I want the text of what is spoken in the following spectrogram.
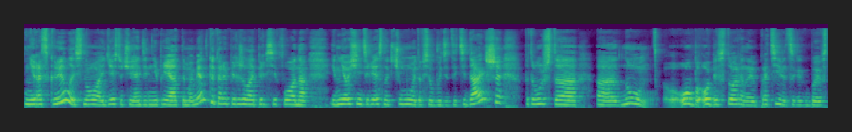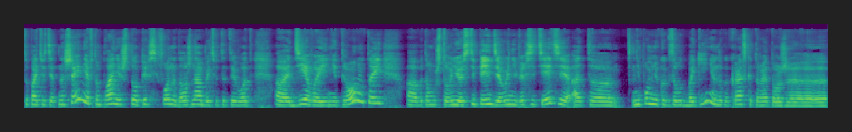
не раскрылась, но есть очень один неприятный момент, который пережила Персифона, и мне очень интересно, к чему это все будет идти дальше, потому что, э, ну, об, обе стороны противятся как бы вступать в эти отношения, в том плане, что Персифона должна быть вот этой вот э, девой нетронутой, э, потому что у нее стипендия в университете от, э, не помню, как зовут богиню, но как раз, которая тоже э,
